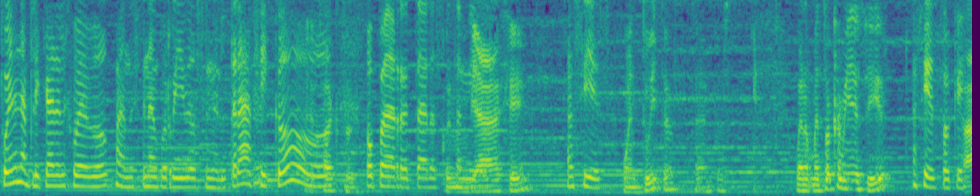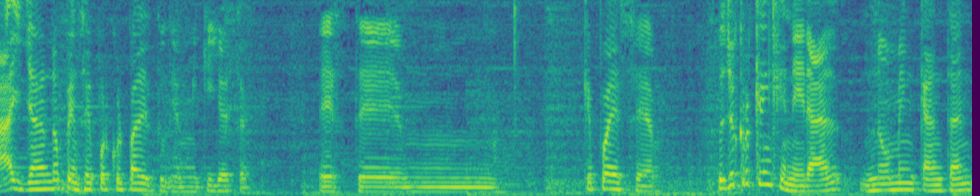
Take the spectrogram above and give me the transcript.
Pueden aplicar el juego cuando estén aburridos en el tráfico o, para retar a sus En un amigos. viaje Así es, o en Twitter. también pasa. Bueno, me toca a mí decir. así es, Poké. Ay, ya no pensé por culpa de tu dinamiquilla esta. Este. mm, ¿Qué puede ser? Pues yo creo que en general no me encantan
